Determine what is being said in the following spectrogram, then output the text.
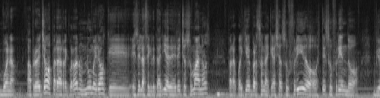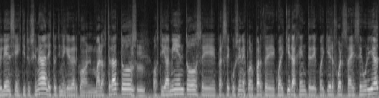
Bueno, aprovechamos para recordar un número que es de la Secretaría de Derechos Humanos para cualquier persona que haya sufrido o esté sufriendo violencia institucional. Esto tiene que ver con malos tratos, hostigamientos, eh, persecuciones por parte de cualquier agente de cualquier fuerza de seguridad.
